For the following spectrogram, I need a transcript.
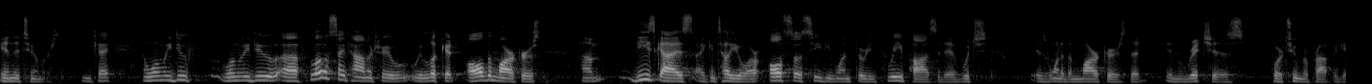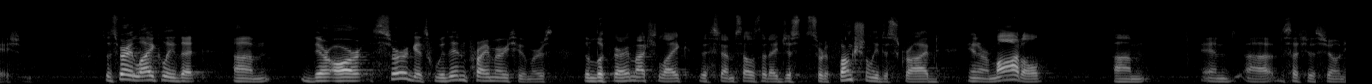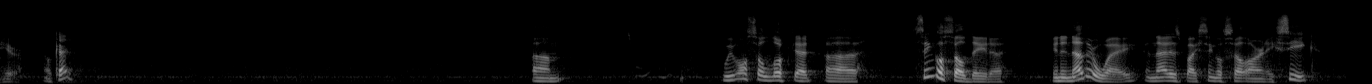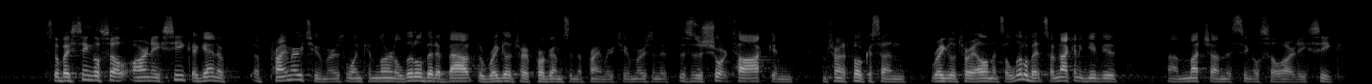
in the tumors, okay? And when we do, when we do uh, flow cytometry, we look at all the markers. Um, these guys, I can tell you, are also CD133 positive, which is one of the markers that enriches for tumor propagation. So it's very likely that um, there are surrogates within primary tumors that look very much like the stem cells that I just sort of functionally described in our model, um, and uh, such as shown here, okay? Um, we've also looked at uh, single cell data in another way, and that is by single cell RNA-seq. So by single cell RNA-seq, again, of, of, primary tumors, one can learn a little bit about the regulatory programs in the primary tumors. And this is a short talk, and I'm trying to focus on regulatory elements a little bit, so I'm not going to give you uh, much on this single cell RNA-seq.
